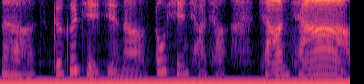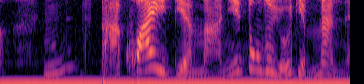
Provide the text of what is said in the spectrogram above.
那哥哥姐姐呢都嫌强强强强，你爬快一点嘛，你动作有一点慢呢。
